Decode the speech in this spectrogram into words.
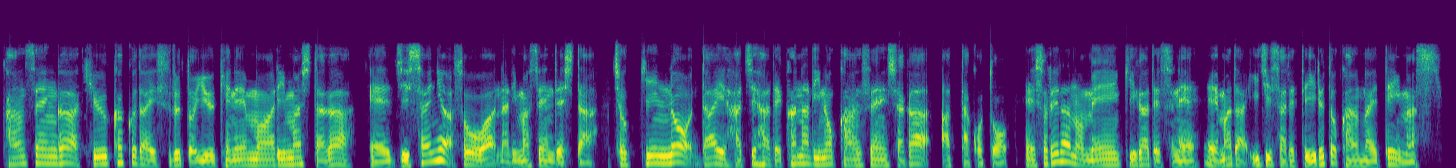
感染が急拡大するという懸念もありましたが、実際にはそうはなりませんでした。直近の第8波でかなりの感染者があったこと、それらの 免疫がですね、まだ維持されていると考えています。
